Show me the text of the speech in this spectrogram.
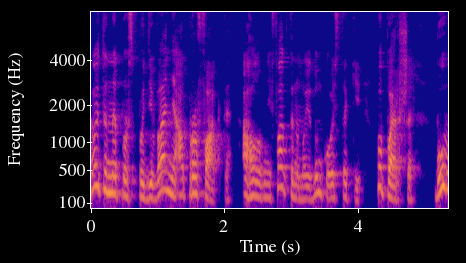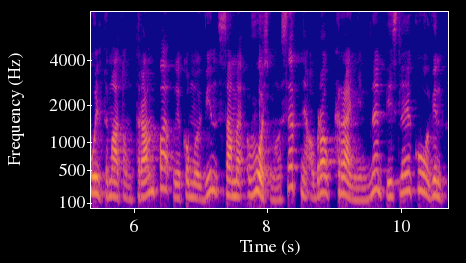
давайте не про сподівання, а про факти. А головні факти, на мою думку, ось такі: по-перше, був ультиматум Трампа, у якому він саме 8 серпня обрав крайнім днем, після якого він,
